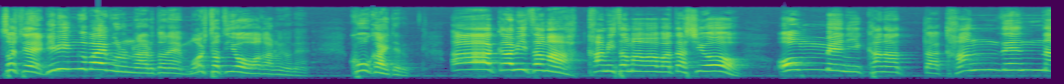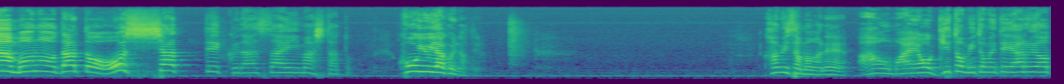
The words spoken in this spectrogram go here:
そしてリビングバイブルになるとねもう一つよう分かるよね。こう書いてるああ神様神様は私を御目にかなった完全なものだとおっしゃってくださいましたと。こういう役になってる。神様がね「ああお前を義と認めてやるよ。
